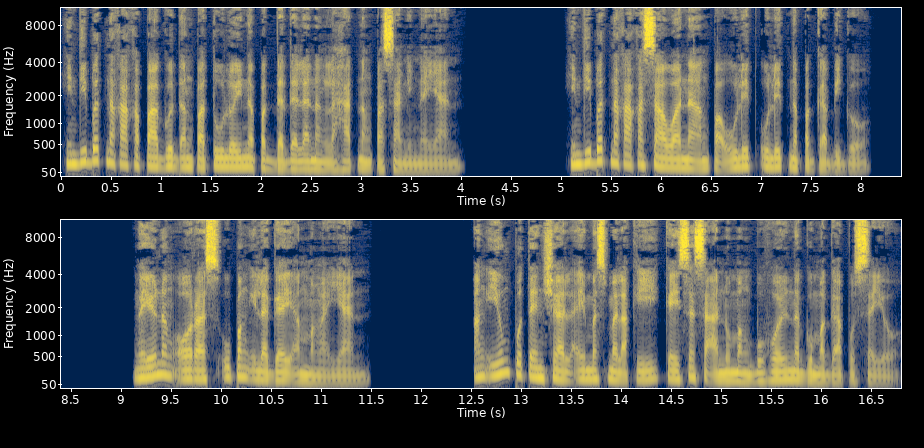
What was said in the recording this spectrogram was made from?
Hindi ba't nakakapagod ang patuloy na pagdadala ng lahat ng pasanin na yan? Hindi ba't nakakasawa na ang paulit-ulit na pagkabigo? Ngayon ang oras upang ilagay ang mga iyan. Ang iyong potensyal ay mas malaki kaysa sa anumang buhol na gumagapos sa iyo.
